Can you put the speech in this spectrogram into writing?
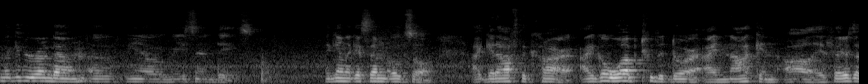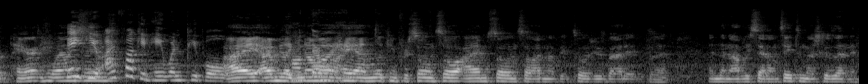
gonna give you a rundown of you know recent dates. Again, like I said, I'm an old soul. I get off the car. I go up to the door. I knock and all. If there's a parent who answers, thank you. I fucking hate when people. I I'm like, you know what? Hey, I'm looking for so and so. I'm so and so. I don't know if they told you about it, but and then obviously I don't say too much because then if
